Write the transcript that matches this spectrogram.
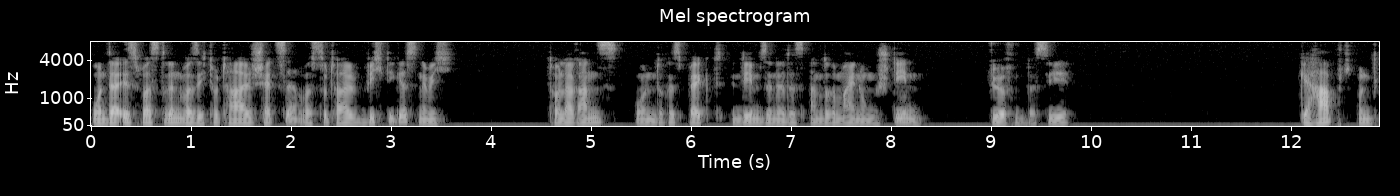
Und da ist was drin, was ich total schätze, was total wichtig ist, nämlich Toleranz und Respekt in dem Sinne, dass andere Meinungen stehen dürfen, dass sie gehabt und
